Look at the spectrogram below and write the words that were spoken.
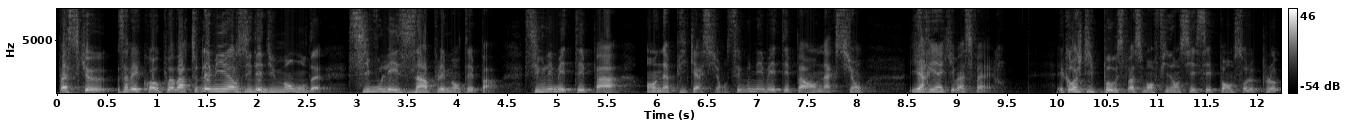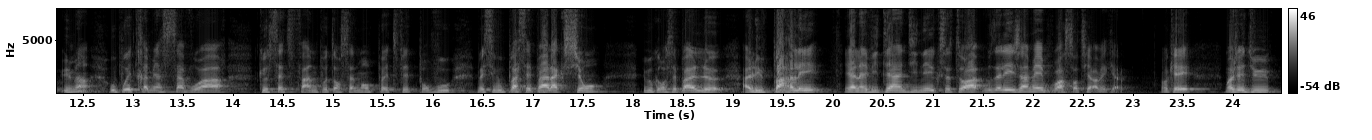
Parce que, vous savez quoi, vous pouvez avoir toutes les meilleures idées du monde si vous ne les implémentez pas, si vous ne les mettez pas en application, si vous ne les mettez pas en action, il n'y a rien qui va se faire. Et quand je dis pauvre, c'est financier, c'est pauvre sur le plan humain. Vous pouvez très bien savoir que cette femme potentiellement peut être faite pour vous, mais si vous passez pas à l'action, vous commencez pas à, lui parler et à l'inviter à un dîner, etc., vous n'allez jamais pouvoir sortir avec elle. Ok? Moi, j'ai dû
